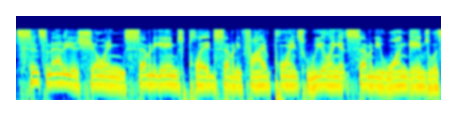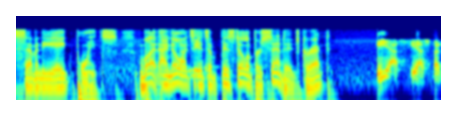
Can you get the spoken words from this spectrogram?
Cincinnati is showing 70 games played, 75 points. Wheeling at 71 games with 78 points. But I know it's it's a it's still a percentage, correct? Yes, yes, but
